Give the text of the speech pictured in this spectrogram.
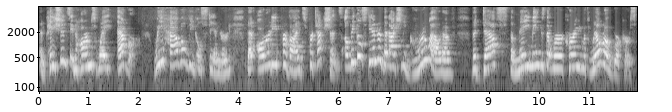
and patients in harm's way ever. We have a legal standard that already provides protections, a legal standard that actually grew out of the deaths, the maimings that were occurring with railroad workers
